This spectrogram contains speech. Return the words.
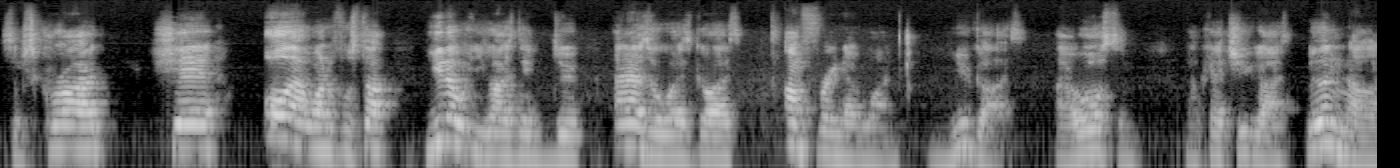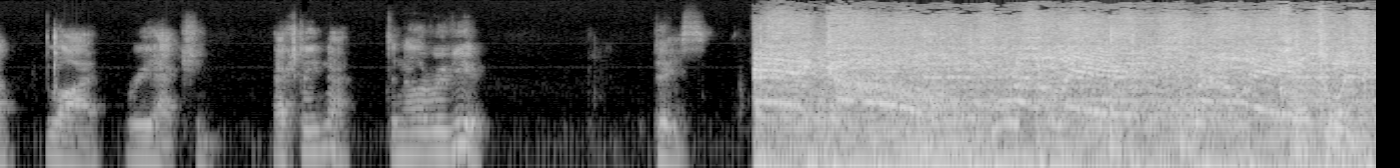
subscribe, share, all that wonderful stuff. You know what you guys need to do. And as always, guys, I'm Frino One. You guys are awesome. I'll catch you guys with another live reaction. Actually, no, it's another review. Peace. Run away! Run away! Run away!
